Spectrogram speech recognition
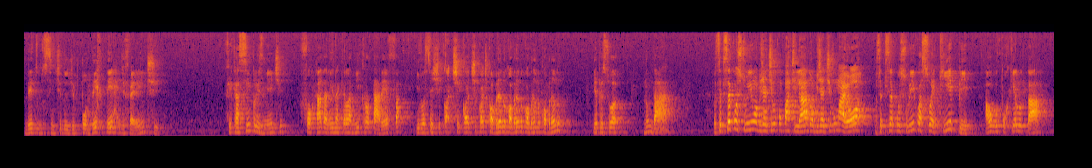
dentro do sentido de poder ter diferente, ficar simplesmente focada ali naquela micro tarefa e você chicote, chicote, chicote, cobrando, cobrando, cobrando, cobrando e a pessoa não dá, você precisa construir um objetivo compartilhado, um objetivo maior. Você precisa construir com a sua equipe algo por que lutar.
